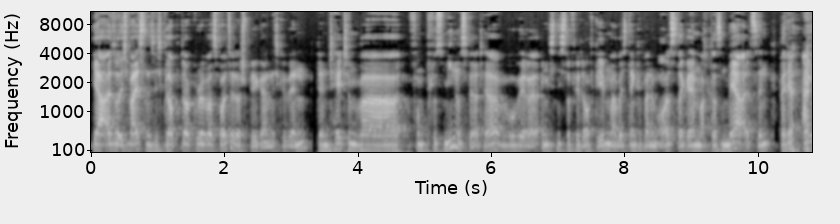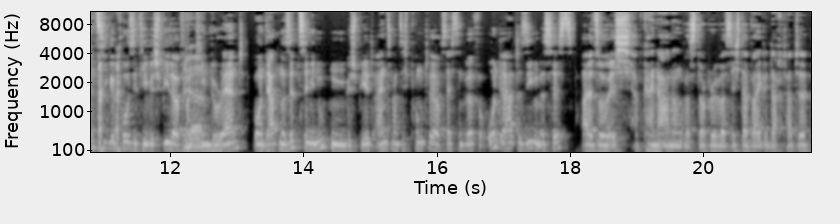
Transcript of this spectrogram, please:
ja, also ich weiß nicht. Ich glaube, Doc Rivers wollte das Spiel gar nicht gewinnen. Denn Tatum war vom Plus-Minus-Wert her, wo wir eigentlich nicht so viel drauf geben, aber ich denke, bei einem All-Star-Game macht das mehr als Sinn. Weil der einzige positive Spieler von ja. Team Durant und er hat nur 17 Minuten gespielt, 21 Punkte auf 16 Würfe und er hatte sieben Assists. Also ich habe keine Ahnung, was Doc Rivers sich dabei gedacht hatte.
